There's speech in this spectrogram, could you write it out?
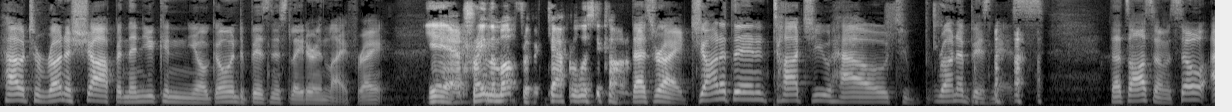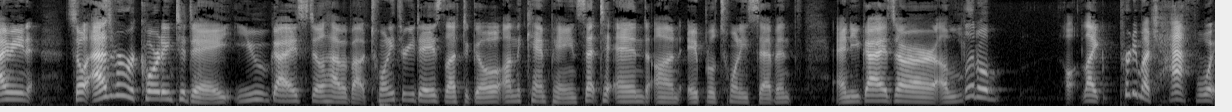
how to run a shop, and then you can you know go into business later in life, right? Yeah, train them up for the capitalist economy. That's right. Jonathan taught you how to run a business. That's awesome. So, I mean, so as we're recording today, you guys still have about 23 days left to go on the campaign, set to end on April 27th. And you guys are a little, like, pretty much halfway,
